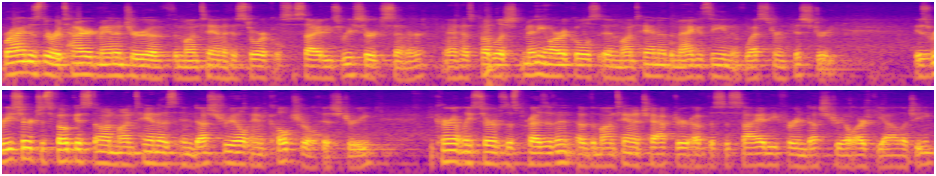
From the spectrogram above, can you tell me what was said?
Brian is the retired manager of the Montana Historical Society's Research Center and has published many articles in Montana, the magazine of Western history. His research is focused on Montana's industrial and cultural history. He currently serves as president of the Montana chapter of the Society for Industrial Archaeology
